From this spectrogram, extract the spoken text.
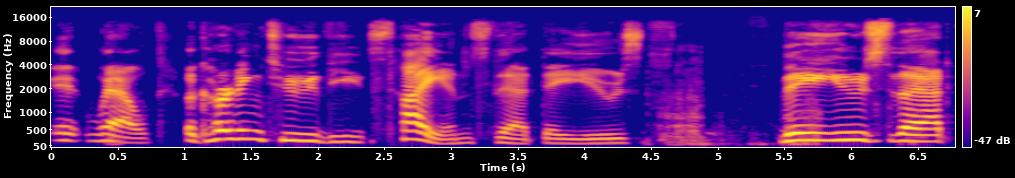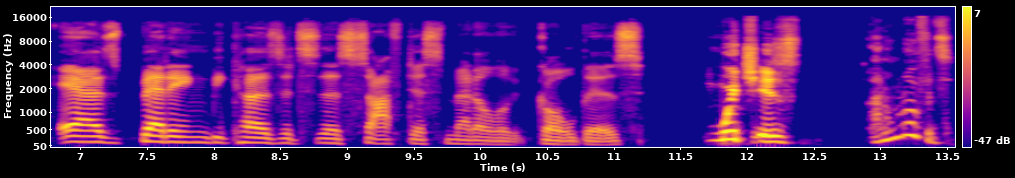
It, well, according to the science that they use, they use that as bedding because it's the softest metal gold is. Which is, I don't know if it's,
